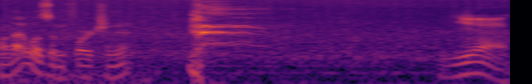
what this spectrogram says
well, that was unfortunate. Yes.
